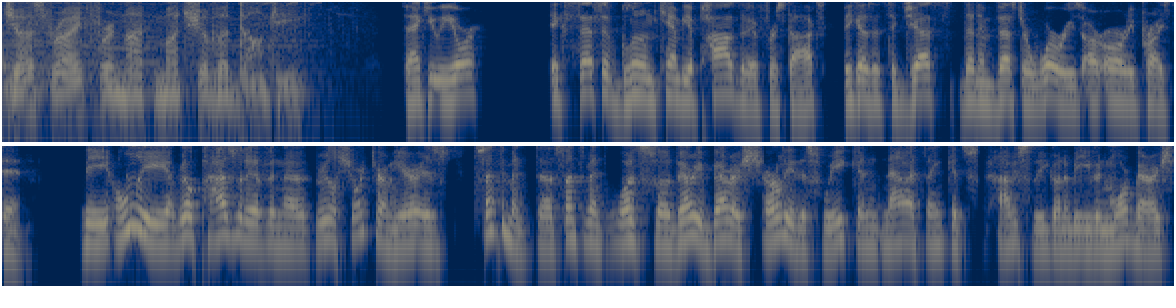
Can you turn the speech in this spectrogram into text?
Just right for not much of a donkey. Thank you, Eeyore. Excessive gloom can be a positive for stocks because it suggests that investor worries are already priced in. The only real positive in the real short term here is sentiment. Uh, sentiment was uh, very bearish early this week, and now I think it's obviously going to be even more bearish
